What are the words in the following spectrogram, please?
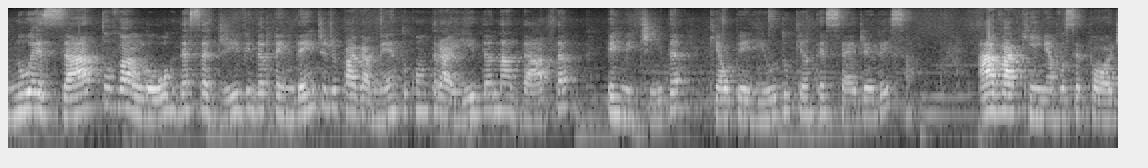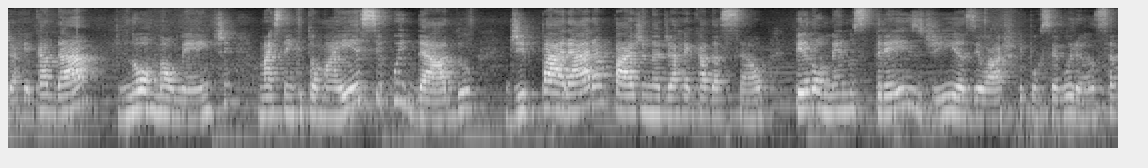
no exato valor dessa dívida pendente de pagamento contraída na data permitida, que é o período que antecede a eleição. A vaquinha você pode arrecadar normalmente, mas tem que tomar esse cuidado de parar a página de arrecadação pelo menos três dias, eu acho que por segurança,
